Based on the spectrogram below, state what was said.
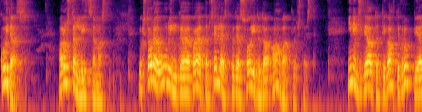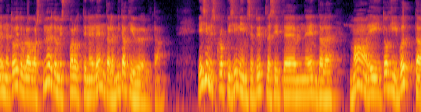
kuidas? alustan lihtsamast üks tore uuring pajatab sellest, kuidas hoiduda ahvatlustest. inimesed jaotati kahte gruppi ja enne toidulauast möödumist paluti neil endale midagi öelda. esimeses grupis inimesed ütlesid ähm, endale, ma ei tohi võtta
